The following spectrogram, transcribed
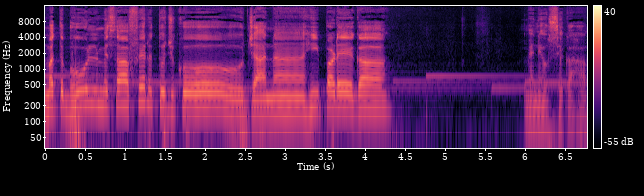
मत भूल मिसाफिर, तुझको जाना ही पड़ेगा। मैंने उससे कहा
